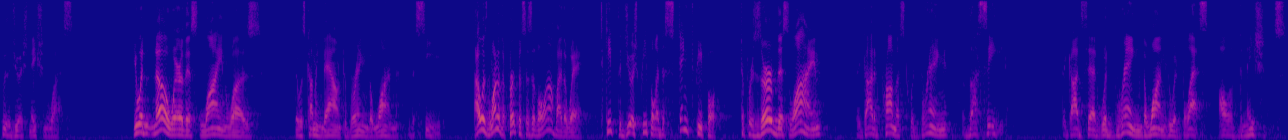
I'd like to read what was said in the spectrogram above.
who the Jewish nation was. You wouldn't know where this line was that was coming down to bring the one, the seed. That was one of the purposes of the law, by the way, to keep the Jewish people a distinct people, to preserve this line that God had promised would bring the seed that God said would bring the one who would bless all of the nations.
